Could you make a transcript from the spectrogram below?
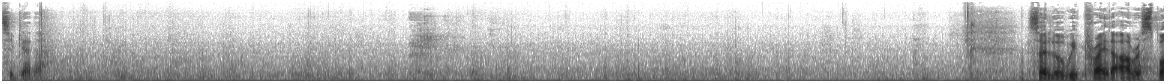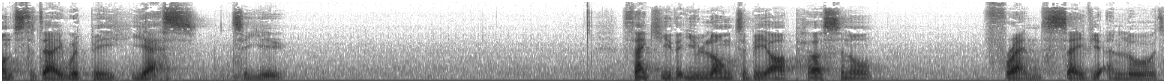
together? So, Lord, we pray that our response today would be yes to you. Thank you that you long to be our personal friend, Saviour, and Lord.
